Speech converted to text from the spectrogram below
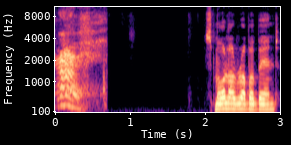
Ah! Smaller rubber band.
